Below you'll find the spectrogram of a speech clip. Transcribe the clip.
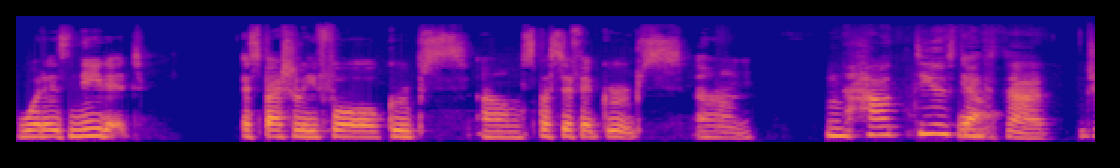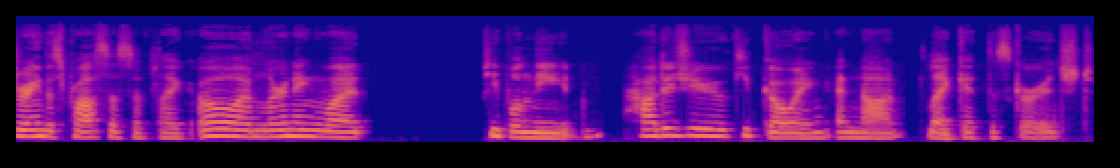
what is needed especially for groups um, specific groups um, how do you think Yeah. that during this process of like, oh, I'm learning what people need, how did you keep going and not like get discouraged?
